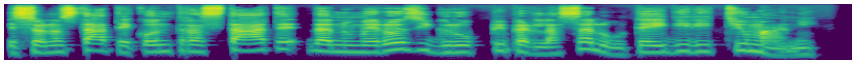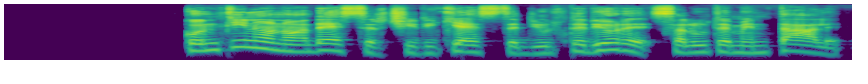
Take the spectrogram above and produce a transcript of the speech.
e sono state contrastate da numerosi gruppi per la salute e i diritti umani. Continuano ad esserci richieste di ulteriore salute mentale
